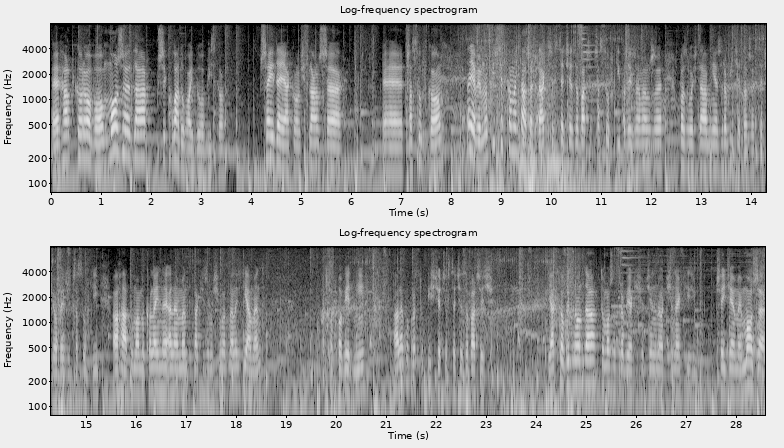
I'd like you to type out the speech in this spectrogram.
e, hardkorowo. Może dla przykładu, oj było blisko, przejdę jakąś planszę e, czasówką. No nie wiem, no piszcie w komentarzach, tak, czy chcecie zobaczyć czasówki. Podejrzewam, że po złość na mnie zrobicie to, że chcecie obejrzeć czasówki. Aha, tu mamy kolejny element taki, że musimy odnaleźć diament. Odpowiedni. Ale po prostu piszcie, czy chcecie zobaczyć jak to wygląda. To może zrobię jakiś oddzielny odcinek i przejdziemy może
